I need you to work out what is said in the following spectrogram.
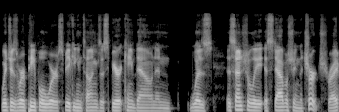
which is where people were speaking in tongues the spirit came down and was essentially establishing the church right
